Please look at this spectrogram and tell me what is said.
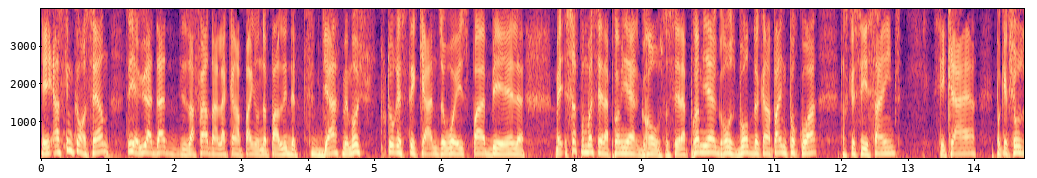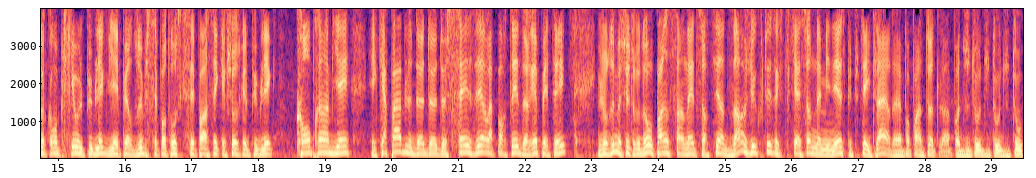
Et en ce qui me concerne, il y a eu à date des affaires dans la campagne. On a parlé de petites gaffes, mais moi, je suis plutôt resté calme. Dire, ouais, c'est pas habile. Mais ça, pour moi, c'est la première grosse. C'est la première grosse bourde de campagne. Pourquoi? Parce que c'est simple c'est clair, pas quelque chose de compliqué où le public vient perdu puis c'est pas trop ce qui s'est passé, quelque chose que le public comprend bien, est capable de, de, de saisir la portée, de répéter. Aujourd'hui, M. Trudeau pense s'en être sorti en disant ah, j'ai écouté les explications de ma ministre, puis tout est clair, pas pas tout, là, pas du tout, du tout, du tout.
